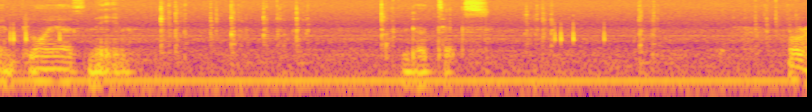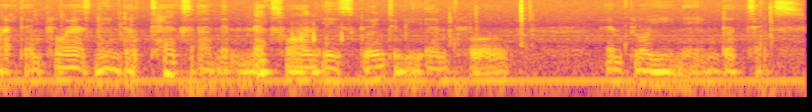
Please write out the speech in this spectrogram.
Employer's name. Dot text alright employer's name dot text and the next one is going to be employ employee name dot text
